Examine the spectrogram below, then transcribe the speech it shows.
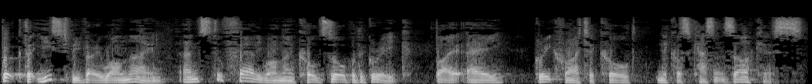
book that used to be very well known, and still fairly well known, called Zorba the Greek, by a Greek writer called Nikos Kazantzakis.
